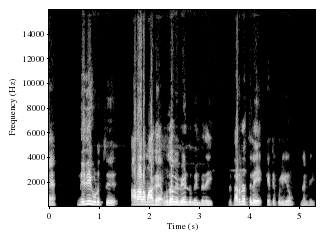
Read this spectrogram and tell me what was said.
நிதி கொடுத்து தாராளமாக உதவ வேண்டும் என்பதை இந்த தருணத்திலே கேட்டுக்கொள்கிறோம். நன்றி.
